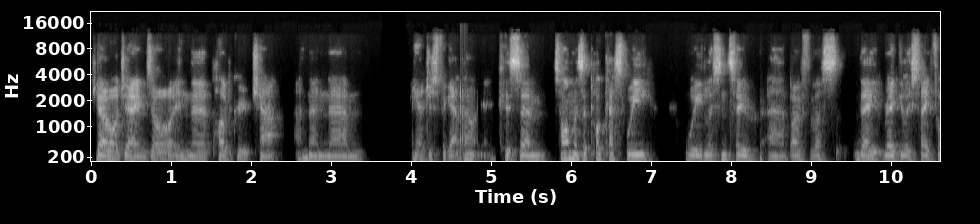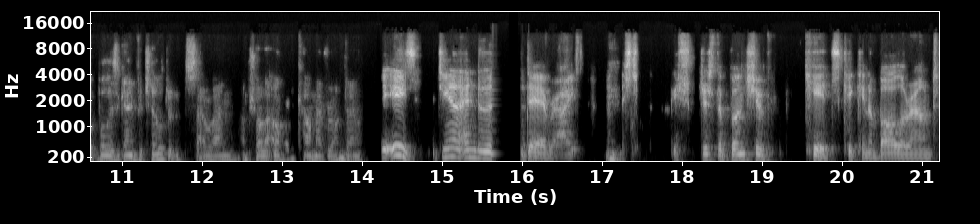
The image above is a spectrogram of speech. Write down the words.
Joe or James or in the pod group chat and then, um, yeah, just forget yeah. about it. Because um, Tom, as a podcast we we listen to, uh, both of us, they regularly say football is a game for children. So um, I'm sure that'll calm everyone down. It is. Do you know, at the end of the day, right? It's just, it's just a bunch of kids kicking a ball around.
